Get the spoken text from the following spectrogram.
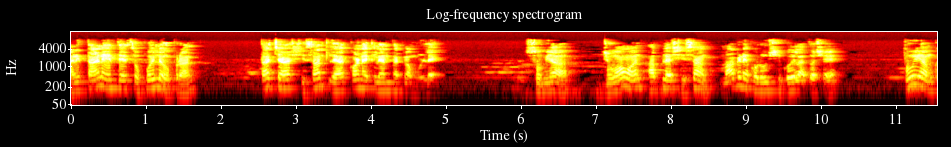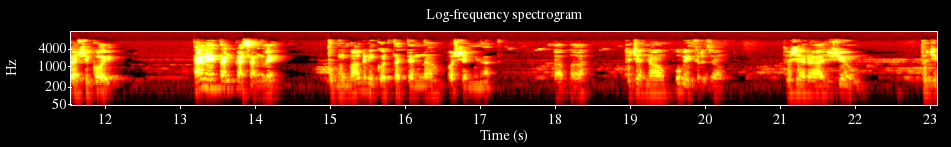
आनी ताणें तें सोपयले उपरांत ताच्या शिसांतल्या कोणेकल्यान ताका म्हणलें सोम्या जुवावान आपल्या शिसांक मागणें करूंक शिकयलां तशें तूंय आमकां शिकय. ताणें तांकां सांगलें तुमी मागणी करतात तेन्ना अशें म्हणात बाबा तुजें नांव पवित्र जावं. तुजें राज येवं तुजी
